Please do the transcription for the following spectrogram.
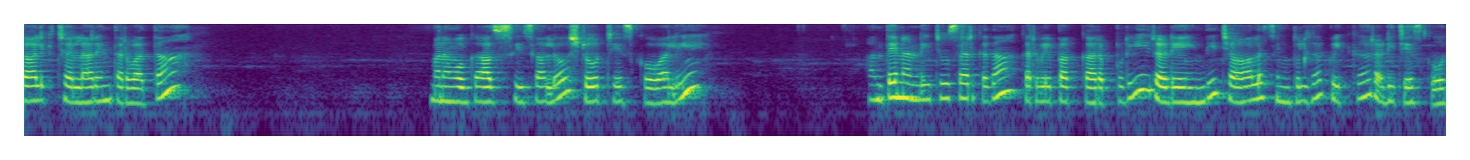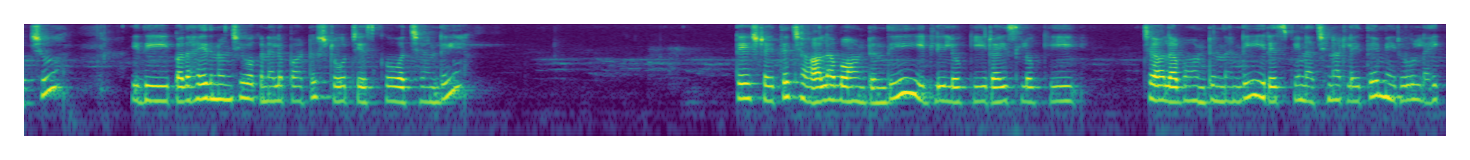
గాలికి చల్లారిన తర్వాత మనం ఒక గాజు సీసాలో స్టోర్ చేసుకోవాలి. అంతేనండి చూసారు కదా? కరివేపాకు కారపొడి రెడీ అయింది. చాలా సింపుల్గా క్విక్గా రెడీ చేసుకోవచ్చు. ఇది పదహైదు నుంచి ఒక నెల పాటు స్టోర్ చేసుకోవచ్చండి. టేస్ట్ అయితే చాలా బాగుంటుంది. ఇడ్లీలోకి రైస్లోకి చాలా బాగుంటుందండి. ఈ రెసిపీ నచ్చినట్లయితే మీరు లైక్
